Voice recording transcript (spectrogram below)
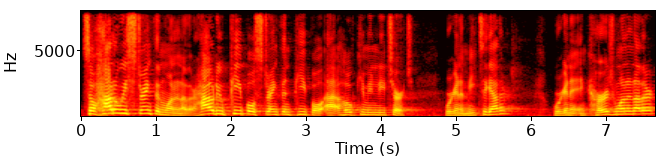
So, how do we strengthen one another? How do people strengthen people at Hope Community Church? We're going to meet together, we're going to encourage one another,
